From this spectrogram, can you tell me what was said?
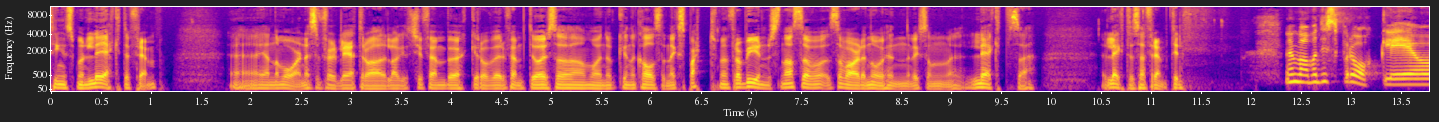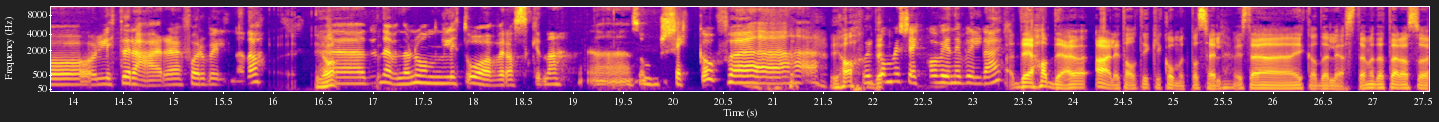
ting som hun lekte frem uh, gjennom årene. Selvfølgelig, etter å ha laget 25 bøker over 50 år, så må hun jo kunne kalles en ekspert, men fra begynnelsen av så, så, var det noe hun liksom lekte seg, lekte seg frem til. Men hva med de språklige og litterære forbildene, da? Ja. Eh, du nevner noen litt overraskende, eh, som Tsjekhov. Eh, ja, Hvor kommer Tsjekhov inn i bildet her? Det hadde jeg ærlig talt ikke kommet på selv, hvis jeg ikke hadde lest det. Men dette er altså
